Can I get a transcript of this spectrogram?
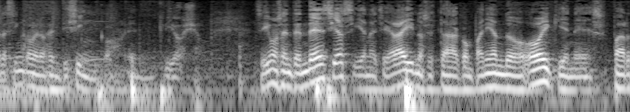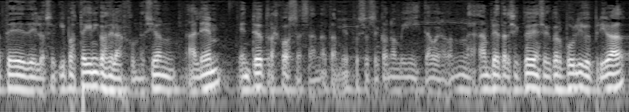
A las 5 menos 25 en criollo. Seguimos en tendencias y Ana Chegaray nos está acompañando hoy, quien es parte de los equipos técnicos de la Fundación ALEM, entre otras cosas, Ana también, pues es economista, bueno, con una amplia trayectoria en el sector público y privado.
